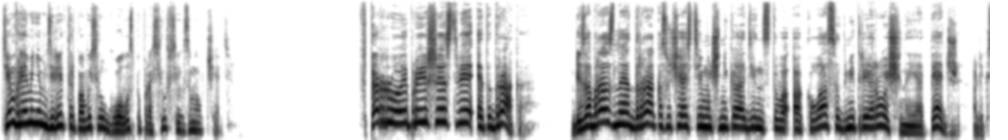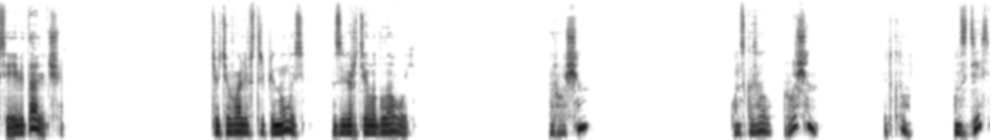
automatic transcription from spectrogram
Тем временем директор повысил голос, попросил всех замолчать. «Второе происшествие — это драка. Безобразная драка с участием ученика 11 А класса Дмитрия Рощина и, опять же, Алексея Витальевича». Тетя Валя встрепенулась, завертела головой. «Рощин? Он сказал «Рощин»? Это кто? Он здесь?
